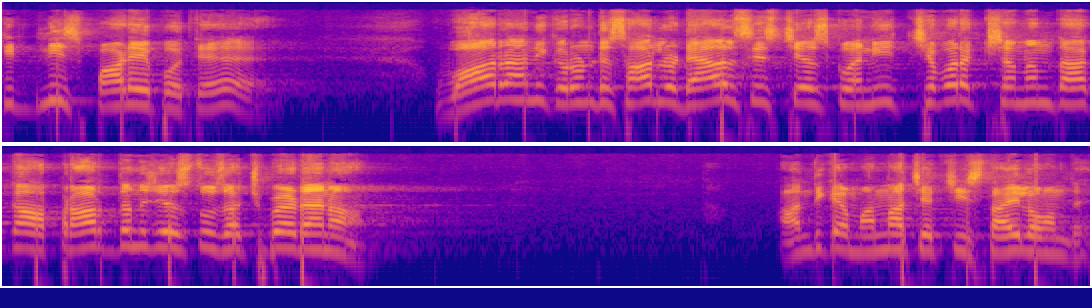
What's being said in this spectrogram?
కిడ్నీస్ పాడైపోతే వారానికి రెండు సార్లు డయాలసిస్ చేసుకొని చివరి క్షణం దాకా ప్రార్థన చేస్తూ చచ్చిపోయాడు ఆయన. అందుకే మన్నా చర్చి ఈ స్థాయిలో ఉంది.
